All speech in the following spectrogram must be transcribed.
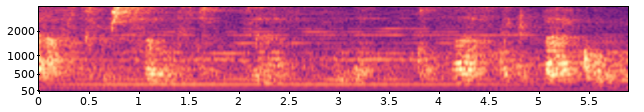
Gassed herself to death with a plastic bag.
